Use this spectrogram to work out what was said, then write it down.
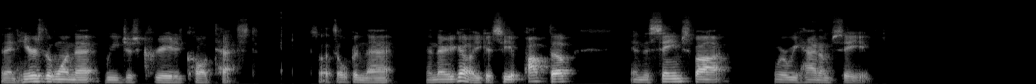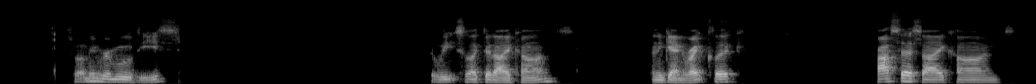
And then here's the one that we just created called test. So let's open that. And there you go. You can see it popped up in the same spot where we had them saved. So let me remove these. Delete selected icons. And again, right click, process icons,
